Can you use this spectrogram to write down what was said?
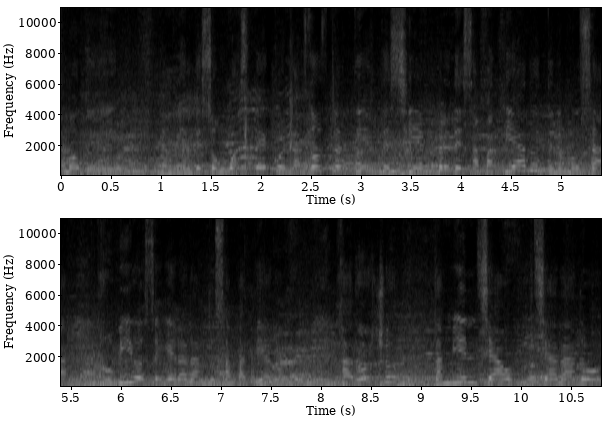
de, también de son huasteco, en las dos vertientes siempre de zapateado, tenemos a Rubío Ceguera dando zapateado jarocho, también se ha, se ha dado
